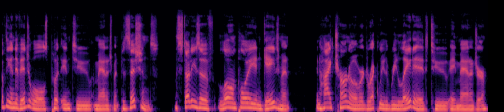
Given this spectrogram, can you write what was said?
of the individuals put into management positions. The studies of low employee engagement and high turnover directly related to a manager.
